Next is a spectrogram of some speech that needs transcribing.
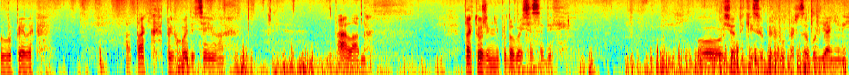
лупили б. А так приходиться його. Та ладно. Так теж мені подобається садити. О, все такий супер-пупер забур'янений.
